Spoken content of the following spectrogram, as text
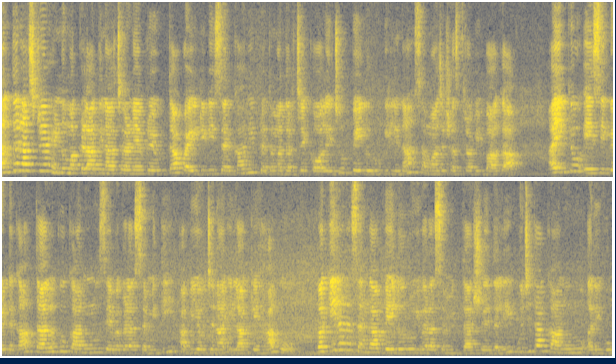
ಅಂತಾರಾಷ್ಟ್ರೀಯ ಹೆಣ್ಣು ಮಕ್ಕಳ ದಿನಾಚರಣೆಯ ಪ್ರಯುಕ್ತ ವೈಡಿಡಿ ಸರ್ಕಾರಿ ಪ್ರಥಮ ದರ್ಜೆ ಕಾಲೇಜು ಬೇಲೂರು, ಇಲ್ಲಿನ ಸಮಾಜಶಾಸ್ತ್ರ ವಿಭಾಗ ಐಕ್ಯೂಎಸಿ ಘಟಕ, ತಾಲೂಕು ಕಾನೂನು ಸೇವೆಗಳ ಸಮಿತಿ, ಅಭಿಯೋಜನಾ ಇಲಾಖೆ ಹಾಗೂ ವಕೀಲರ ಸಂಘ ಬೇಲೂರು ಇವರ ಸಂಯುಕ್ತಾಶ್ರಯದಲ್ಲಿ ಉಚಿತ ಕಾನೂನು ಅರಿವು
